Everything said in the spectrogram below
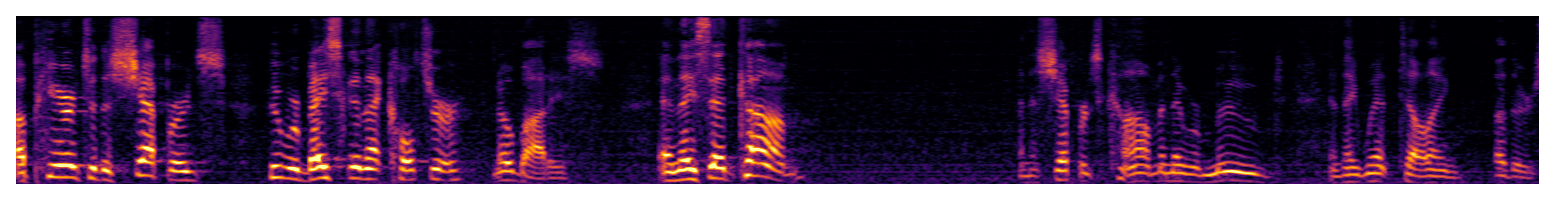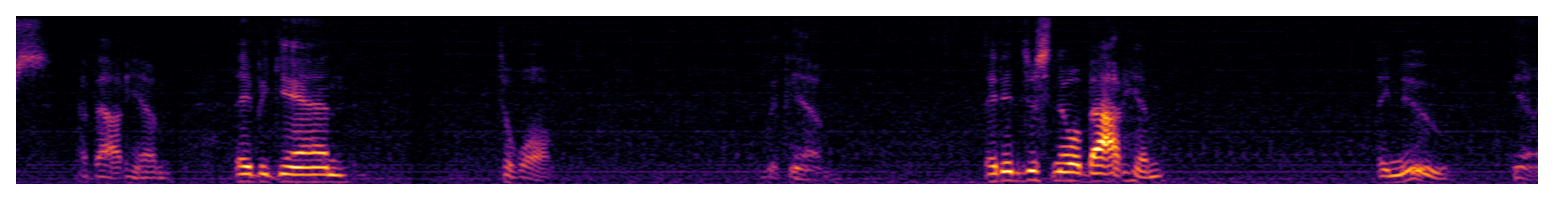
appeared to the shepherds who were basically in that culture nobodies. And they said, Come. And the shepherds come and they were moved and they went telling others about him. They began to walk with him. They didn't just know about him, they knew him.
